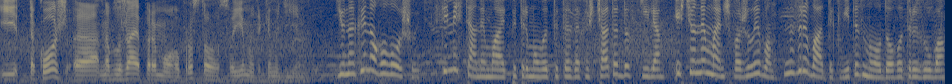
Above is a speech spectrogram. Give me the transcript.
і також е, наближає перемогу просто своїми такими діями. Юнаки наголошують, всі містяни мають підтримувати та захищати довкілля. І що не менш важливо, не зривати квіти з молодого тризуба.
